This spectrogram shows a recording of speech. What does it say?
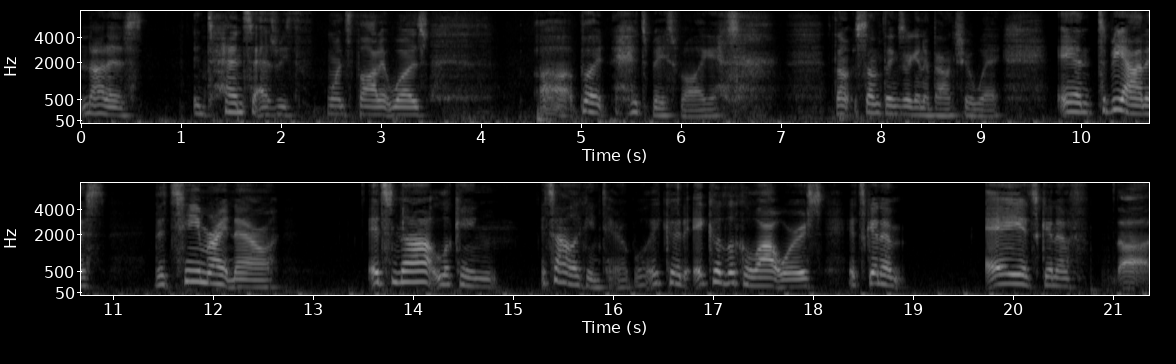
not as intense as we th- once thought it was. Uh, but it's baseball, I guess. Th- some things are gonna bounce your way, and to be honest, the team right now, it's not looking, it's not looking terrible. It could, it could look a lot worse. It's gonna, a, it's gonna uh,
